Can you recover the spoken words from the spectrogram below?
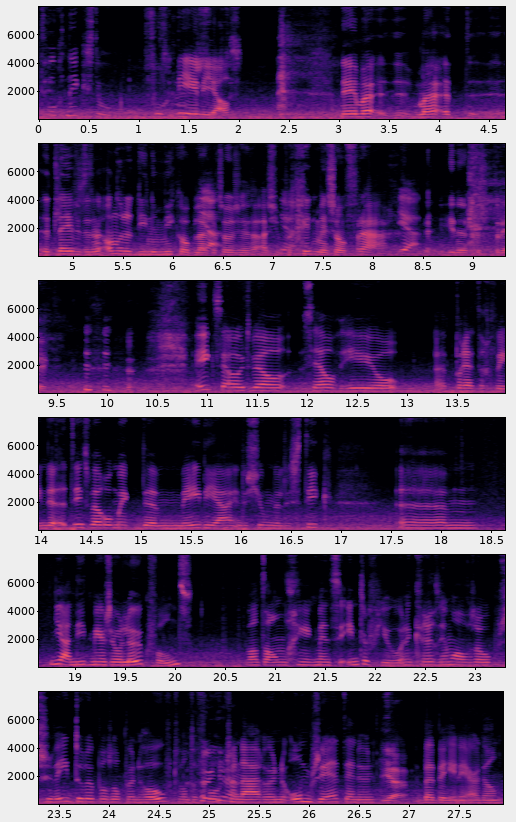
voegt niks toe. voegt hele jas. Nee, maar, maar het, het levert een andere dynamiek op, laat ik het zo zeggen, als je begint met zo'n vraag in een gesprek. ik zou het wel zelf heel eh, prettig vinden. Het is waarom ik de media en de journalistiek ehm, ja, niet meer zo leuk vond. Want dan ging ik mensen interviewen en ik kreeg helemaal zo op zweetdruppels op hun hoofd. Want dan vroeg Ja. ze naar hun omzet en hun... Ja, Bij BNR dan.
